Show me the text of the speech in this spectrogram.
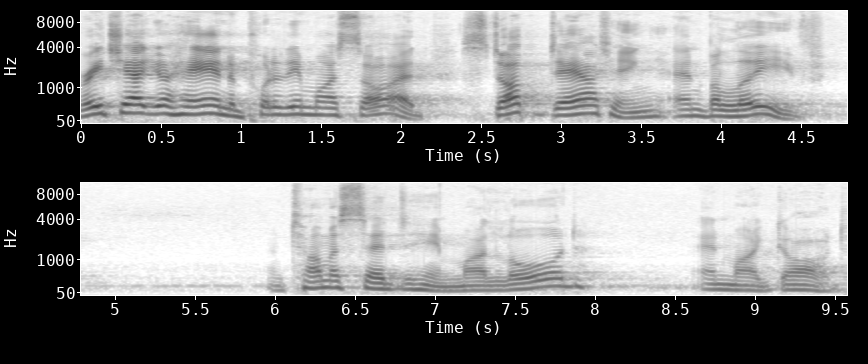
Reach out your hand and put it in my side. Stop doubting and believe. And Thomas said to him, My Lord and my God.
